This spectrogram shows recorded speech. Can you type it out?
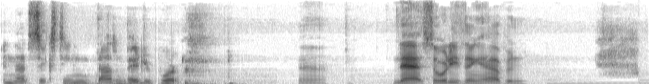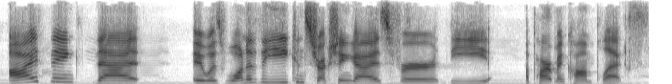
in that sixteen thousand page report. yeah. Nat, so what do you think happened? I think that it was one of the construction guys for the apartment complex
